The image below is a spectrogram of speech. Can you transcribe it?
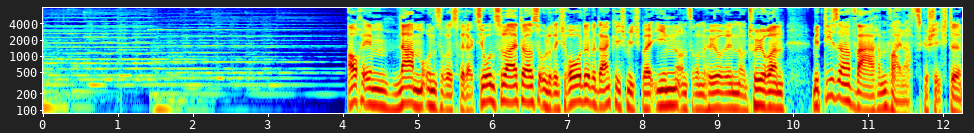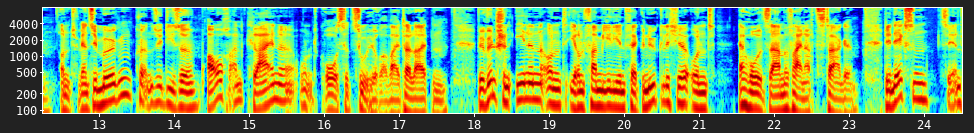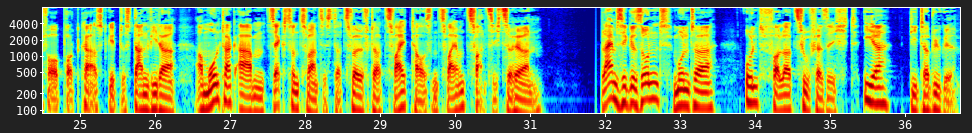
Auch im Namen unseres Redaktionsleiters Ulrich Rode bedanke ich mich bei Ihnen, unseren Hörerinnen und Hörern, mit dieser wahren Weihnachtsgeschichte. Und wenn Sie mögen, können Sie diese auch an kleine und große Zuhörer weiterleiten. Wir wünschen Ihnen und Ihren Familien vergnügliche und erholsame Weihnachtstage. Den nächsten CNV-Podcast gibt es dann wieder am Montagabend, 26.12.2022 zu hören. Bleiben Sie gesund, munter, und voller Zuversicht. Ihr Dieter Bügel.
